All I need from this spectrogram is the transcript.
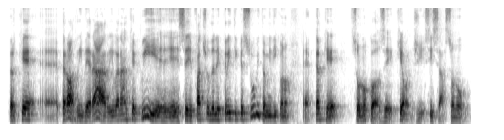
perché eh, però arriverà, arriverà anche qui e, e, se faccio delle critiche subito mi dicono eh, perché sono cose che oggi si sa sono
